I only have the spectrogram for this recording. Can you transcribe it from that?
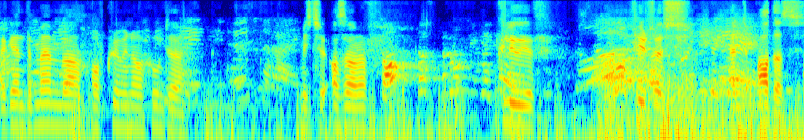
against the member of criminal junta, Mr. Azarov, Klyuyev, Firtash and others.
